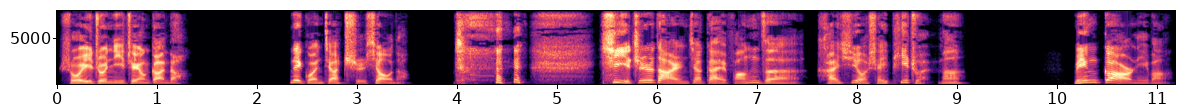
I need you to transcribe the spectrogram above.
谁准你这样干的？”那管家耻笑道：“嘿 嘿一支大人家盖房子，还需要谁批准吗？明告诉你吧，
